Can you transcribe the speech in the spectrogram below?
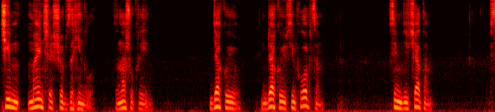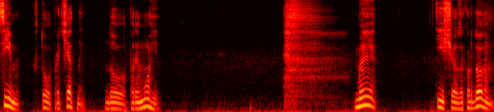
чим менше, щоб загинуло за нашу країну. Дякую, дякую всім хлопцям, всім дівчатам, всім, хто причетний до перемоги. Ми, ті, що за кордоном,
